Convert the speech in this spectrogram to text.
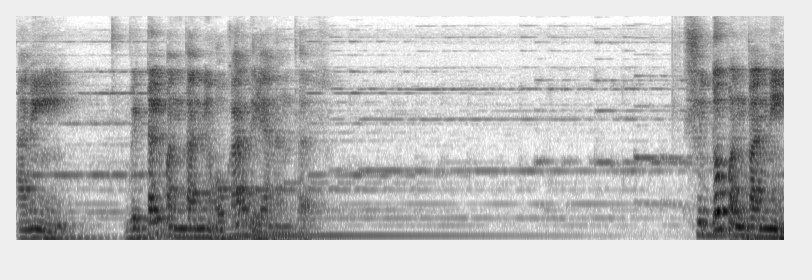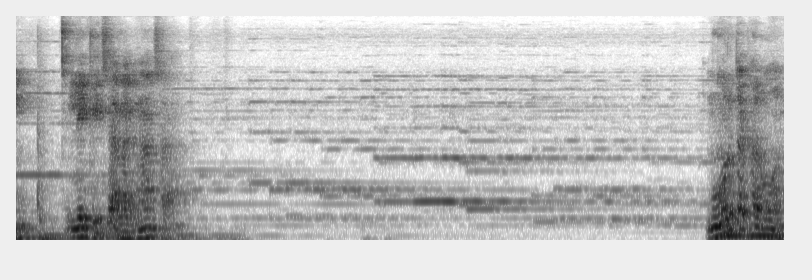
आणि विठ्ठल पंतांनी होकार दिल्यानंतर शुद्धोपंतांनी लेकीच्या लग्नाचा मुहूर्त ठरवून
